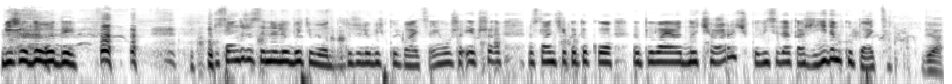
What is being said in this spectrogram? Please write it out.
більше до води. Руслан дуже сильно любить воду, дуже любить купатися. Його, що- якщо Русланчик отако випиває одну чарочку, він завжди каже, їдемо купатися. Да.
